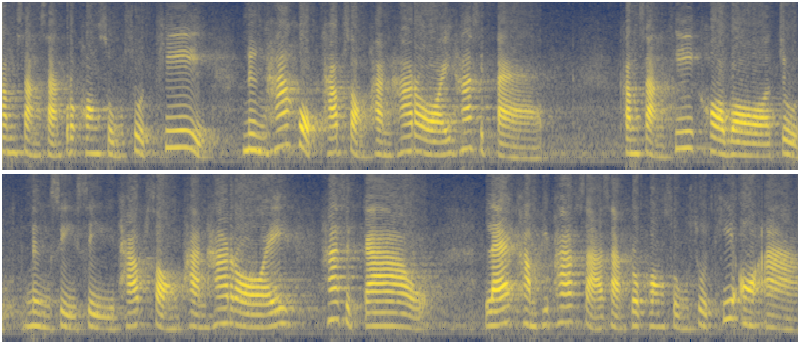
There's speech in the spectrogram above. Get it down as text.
คำสั่งศาลปกครองสูงสุดที่ 156ทับ2558 คำสั่งที่คบจุด144ทับ2559 และคำพิพากษาศาลปกครองสูงสุดที่ออ่าง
